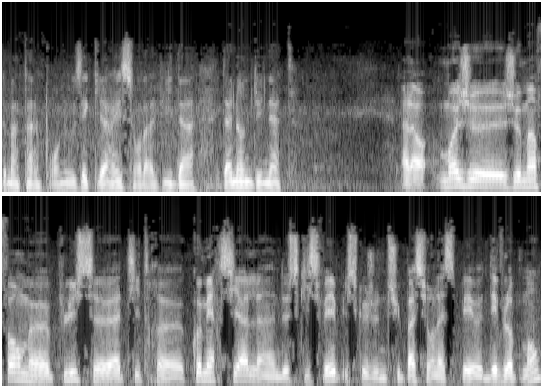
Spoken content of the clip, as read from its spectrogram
le matin pour nous éclairer sur la vie d'un homme du net? Alors moi je, je m'informe plus à titre commercial de ce qui se fait puisque je ne suis pas sur l'aspect développement.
